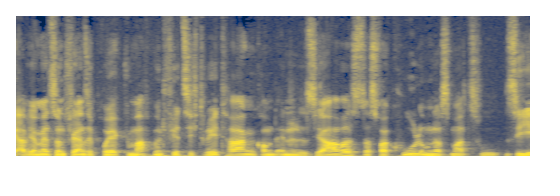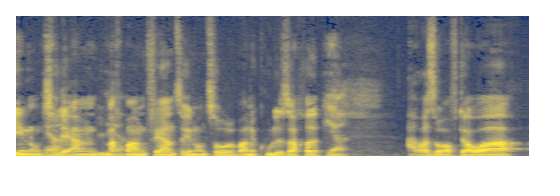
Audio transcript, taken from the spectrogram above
Ja, wir haben jetzt so ein Fernsehprojekt gemacht mit 40 Drehtagen, kommt Ende des Jahres. Das war cool, um das mal zu sehen und ja. zu lernen. Wie macht ja. man Fernsehen und so, war eine coole Sache. Ja. Aber so auf Dauer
